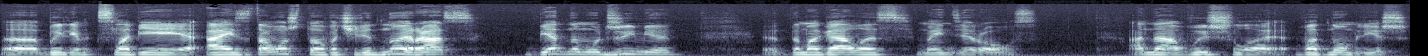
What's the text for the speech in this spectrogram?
э, были слабее, а из-за того, что в очередной раз бедному Джимми э, домогалась Мэнди Роуз. Она вышла в одном лишь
